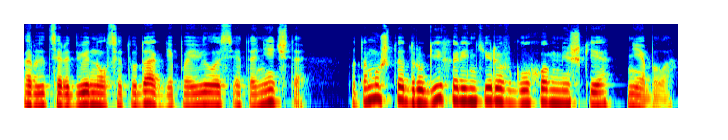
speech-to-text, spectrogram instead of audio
Рыцарь двинулся туда, где появилось это нечто, потому что других ориентиров в глухом мешке не было.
